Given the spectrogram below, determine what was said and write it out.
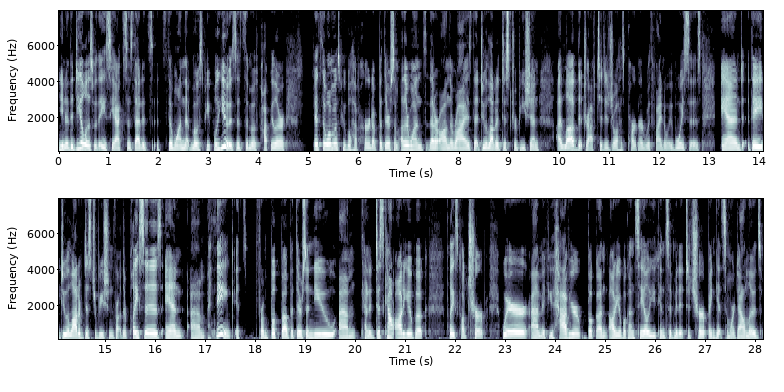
you know the deal is with ACX is that it's it's the one that most people use. It's the most popular it's the one most people have heard of, but there's some other ones that are on the rise that do a lot of distribution. I love that Draft2Digital has partnered with Findaway Voices, and they do a lot of distribution for other places. And um, I think it's from BookBub, but there's a new um, kind of discount audiobook place called Chirp, where um, if you have your book on audiobook on sale, you can submit it to Chirp and get some more downloads.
